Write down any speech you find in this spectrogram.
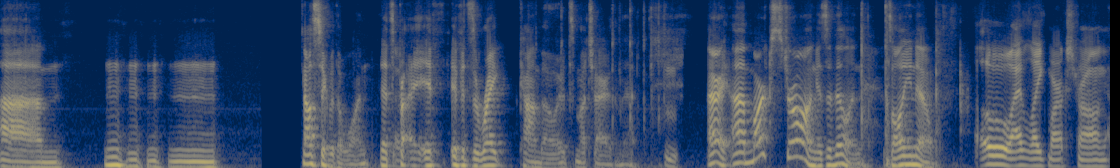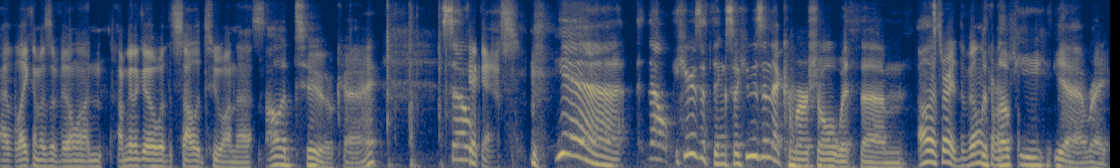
Um, I'll stick with a one. That's Okay. probably if if it's the right combo, it's much higher than that. Hmm. All right, uh, Mark Strong is a villain. That's all you know. Oh, I like Mark Strong. I like him as a villain. I'm gonna go with a solid two on that. Solid two. Okay. So Kick ass. yeah. Now here's the thing. So he was in that commercial with um, Oh, that's right. The villain with commercial. Loki, yeah, right,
